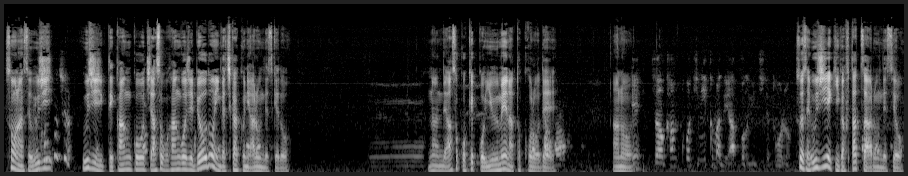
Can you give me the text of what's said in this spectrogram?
そうなんですよ。宇治、宇治って観光地、あそこ観光地で平等院が近くにあるんですけど、へなんであそこ結構有名なところで、あの、え、その観光地に行くまでの道って通るの？そうですね、宇治駅が2つあるんですよ。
